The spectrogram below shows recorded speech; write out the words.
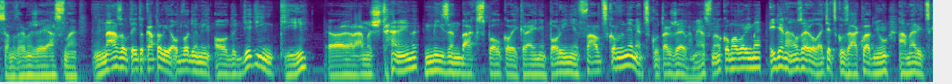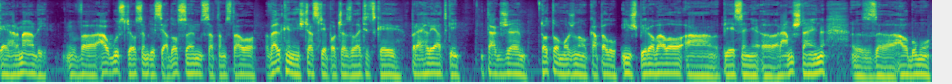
samozrejme, že jasné. Názov tejto kapely je odvodený od dedinky Rammstein, Miesenbach v spolkovej krajine Poríne, Falcko v Nemecku, takže vám jasné, o kom hovoríme. Ide naozaj o leteckú základňu americkej armády. V auguste 88 sa tam stalo veľké nešťastie počas leteckej prehliadky. Takže toto možno kapelu inšpirovalo a pieseň e, Rammstein z albumu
